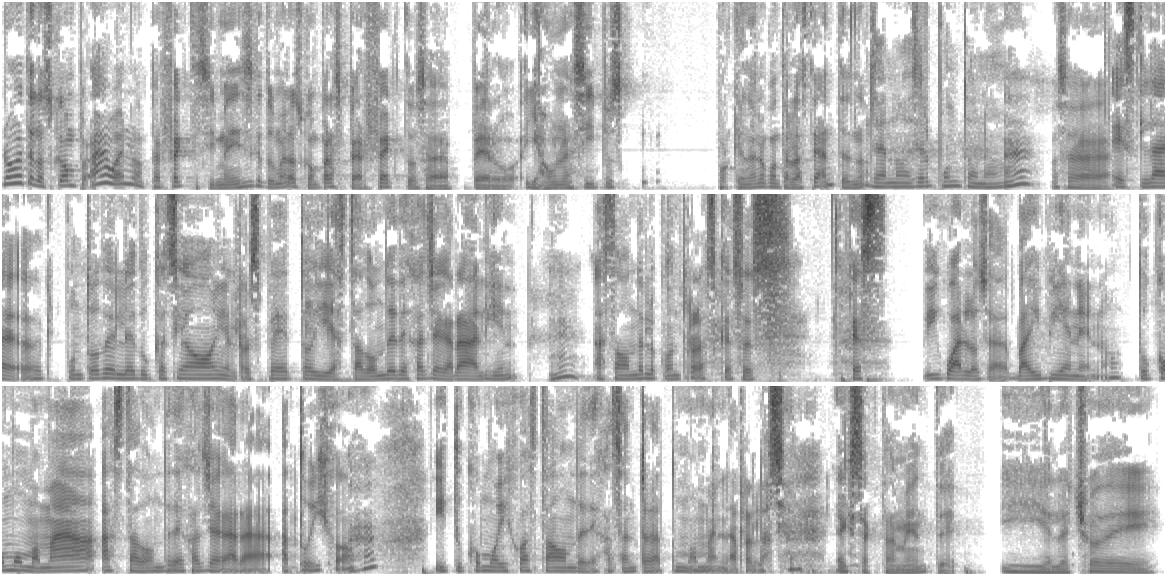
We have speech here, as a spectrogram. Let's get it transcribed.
Luego te los compro. Ah, bueno, perfecto. Si me dices que tú me los compras, perfecto. O sea, pero y aún así, pues, ¿por qué no lo controlaste antes, no? O sea, no es el punto, ¿no? Ah, o sea, Es la, el punto de la educación y el respeto y hasta dónde dejas llegar a alguien, hasta dónde lo controlas, que eso es, es igual, o sea, va y viene, ¿no? Tú como mamá, hasta dónde dejas llegar a, a tu hijo Ajá. y tú como hijo, hasta dónde dejas entrar a tu mamá en la relación. Exactamente. Y el hecho de,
